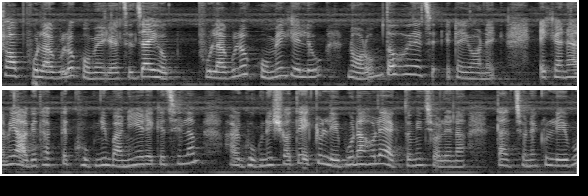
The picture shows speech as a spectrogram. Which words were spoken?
সব ফুলাগুলো কমে গেছে। যাই হোক ফুলাগুলো কমে গেলেও নরম তো হয়েছে, এটাই অনেক। এখানে আমি আগে থাকতে ঘুগনি বানিয়ে রেখেছিলাম, আর ঘুগনির সাথে একটু লেবু না হলে একদমই চলে না। তার জন্য একটু লেবু,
